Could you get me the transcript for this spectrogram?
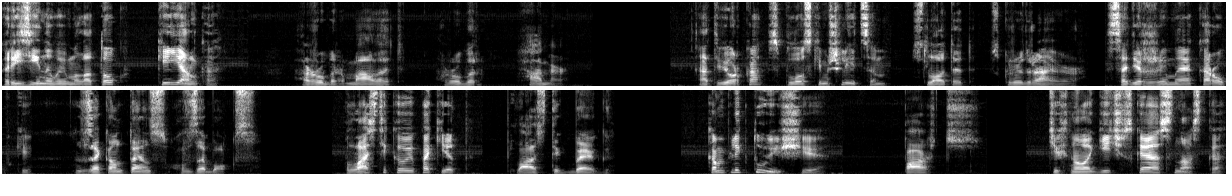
Резиновый молоток. Киянка. Rubber mallet. Rubber hammer. Отвертка с плоским шлицем. Slotted screwdriver. Содержимое коробки. The contents of the box. Пластиковый пакет. Plastic bag. Комплектующие. Parts. Технологическая оснастка.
